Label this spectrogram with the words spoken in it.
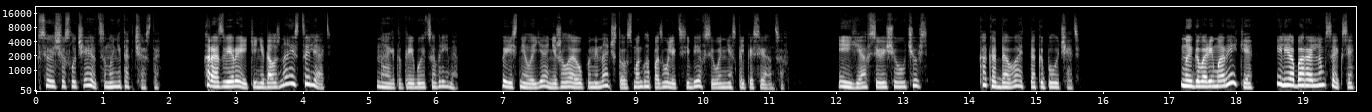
все еще случаются, но не так часто. Разве Рейки не должна исцелять? На это требуется время, пояснила я, не желая упоминать, что смогла позволить себе всего несколько сеансов. И я все еще учусь, как отдавать, так и получать. Мы говорим о рейке или об оральном сексе?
